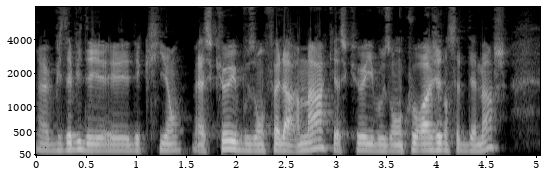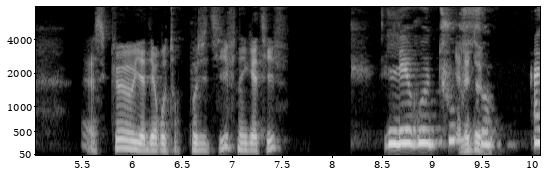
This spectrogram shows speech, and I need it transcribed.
vis-à-vis des, des, clients? Est-ce qu'ils vous ont fait la remarque? Est-ce qu'ils vous ont encouragé dans cette démarche? Est-ce qu'il y a des retours positifs, négatifs? Les retours sont ah,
